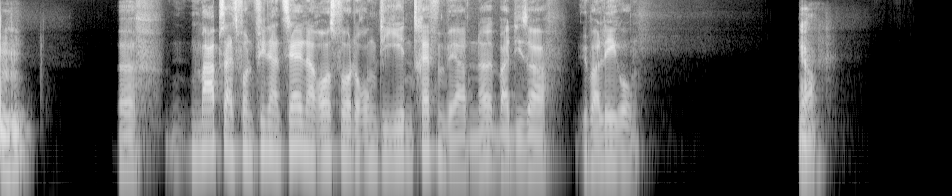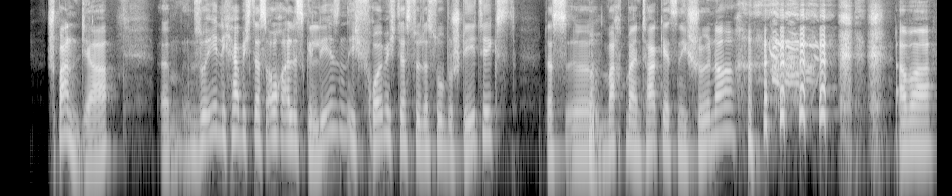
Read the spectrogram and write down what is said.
Mhm. Äh, mal abseits von finanziellen Herausforderungen, die jeden treffen werden, ne, bei dieser Überlegung. Ja. Spannend, ja. Ähm, so ähnlich habe ich das auch alles gelesen. Ich freue mich, dass du das so bestätigst. Das äh, hm. macht meinen Tag jetzt nicht schöner. aber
